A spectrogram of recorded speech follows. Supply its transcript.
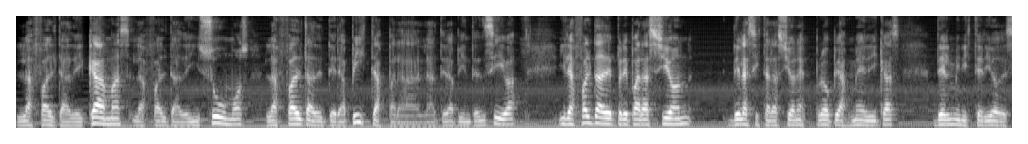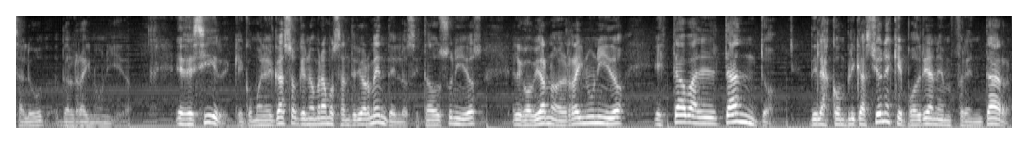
la falta de camas, la falta de insumos, la falta de terapistas para la terapia intensiva y la falta de preparación de las instalaciones propias médicas del Ministerio de Salud del Reino Unido. Es decir, que como en el caso que nombramos anteriormente en los Estados Unidos, el gobierno del Reino Unido estaba al tanto de las complicaciones que podrían enfrentar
